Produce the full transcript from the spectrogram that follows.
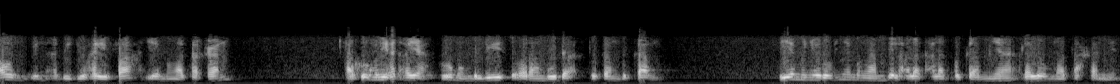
Aun bin Abi Juhaifah yang mengatakan, Aku melihat ayahku membeli seorang budak tukang bekam. Ia menyuruhnya mengambil alat-alat bekamnya lalu mematahkannya.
